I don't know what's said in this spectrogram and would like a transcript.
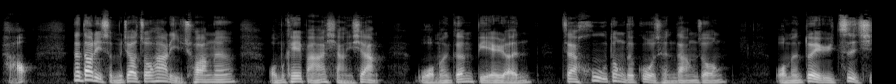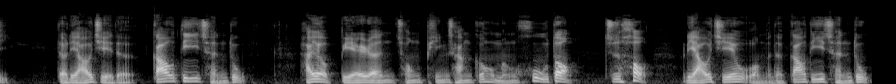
好，那到底什么叫周哈里窗呢？我们可以把它想象，我们跟别人在互动的过程当中，我们对于自己。的了解的高低程度，还有别人从平常跟我们互动之后了解我们的高低程度，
